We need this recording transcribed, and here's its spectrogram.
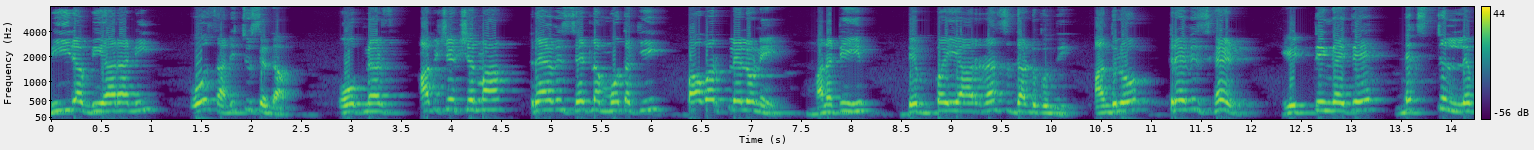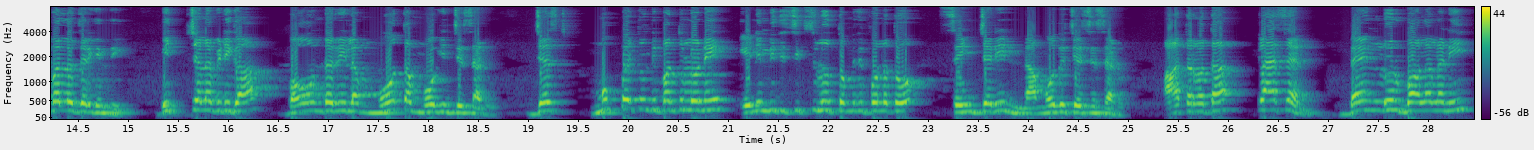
వీర విహారాన్ని ఓసారి చూసేద్దాం. ఓపెనర్స్ అభిషేక్ శర్మ ట్రావిస్ హెడ్ల మూతకి పవర్ ప్లేలోనే మన టీం డెబ్బై ఆరు రన్స్ దండుకుంది. అందులో ట్రేవిస్ హెడ్ హిట్టింగ్ అయితే నెక్స్ట్ లెవెల్లో జరిగింది. విచ్చల విడిగా బౌండరీల మోత మోగించేశాడు. జస్ట్ ముప్పై తొమ్మిది బంతుల్లోనే ఎనిమిది సిక్స్లు తొమ్మిది ఫోర్లతో సెంచరీ నమోదు చేసేశాడు. ఆ తర్వాత క్లాసెన్ బెంగళూరు బౌలర్లని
